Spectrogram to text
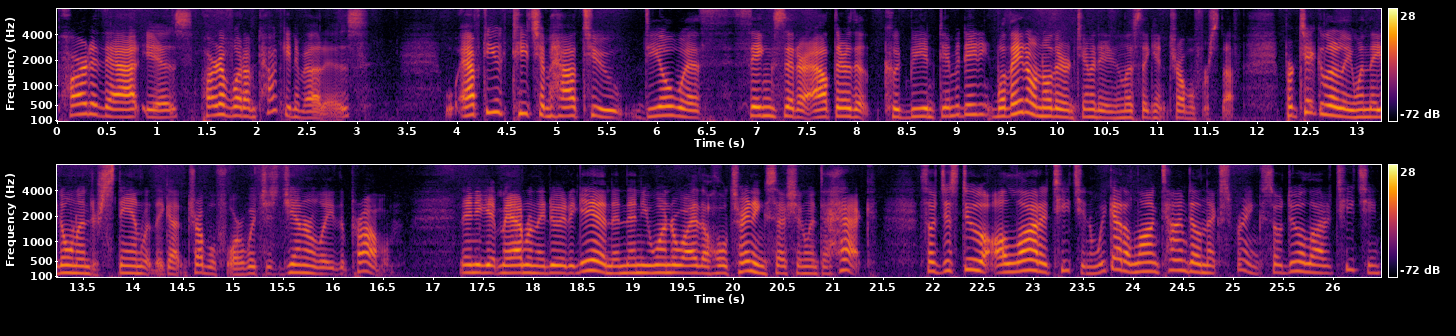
Part of that is, part of what I'm talking about is, after you teach them how to deal with things that are out there that could be intimidating, well, they don't know they're intimidating unless they get in trouble for stuff, particularly when they don't understand what they got in trouble for, which is generally the problem. Then you get mad when they do it again, and then you wonder why the whole training session went to heck. So just do a lot of teaching. We got a long time till next spring, so do a lot of teaching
